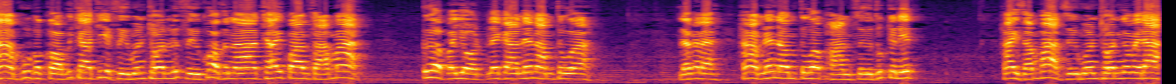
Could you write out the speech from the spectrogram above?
ห้ามผู้ประกอบวิชาชีพสื่อมวลชน หรือสื่อโฆษณาใช้ความสามารถเอื้อประโยชน์ในการแนะนำตัว แล้วก็อะไรห้ามแนะนำตัวผ่านสื่อทุกชนิด ให้สัมภาษณ์สื่อมวลชนก็ไม่ได้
